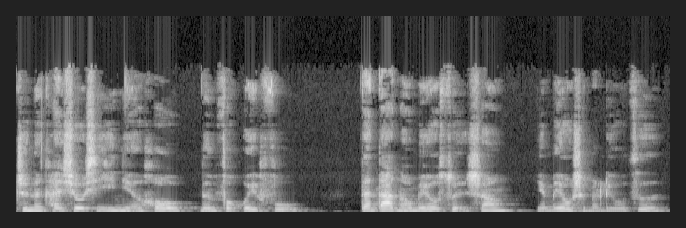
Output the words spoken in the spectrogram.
只能看休息一年后能否恢复。但大脑没有损伤，也没有什么瘤子。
